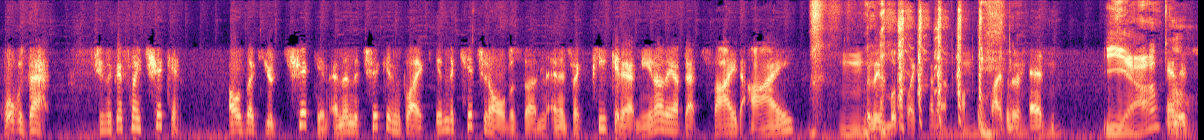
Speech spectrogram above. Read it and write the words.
what was that? She's like, that's my chicken. I was like, your chicken, and then the chicken's like in the kitchen all of a sudden, and it's like peeking at me. You know, they have that side eye mm-hmm. where they look like kind of off the side of their head, mm-hmm. Yeah. and it's oh.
